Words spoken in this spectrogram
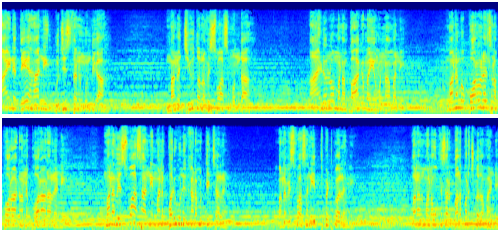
ఆయన దేహాన్ని భుజిస్తాను ముందుగా మన జీవితంలో విశ్వాసం ఉందా? ఆయనలో మనం భాగమై ఉన్నామని మనము పోరాడాల్సిన పోరాటాన్ని పోరాడాలని మన విశ్వాసాన్ని మన పరుగుని కడముట్టించాలని మన విశ్వాసాన్ని ఎత్తిపెట్టుకోవాలని మనల్ని మనం ఒకసారి బలపరుచుకోదామండి.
